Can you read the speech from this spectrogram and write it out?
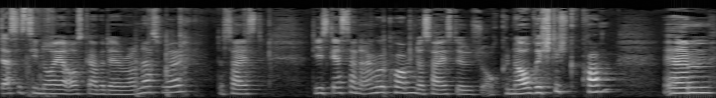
Das ist die neue Ausgabe der Runners World. Das heißt, die ist gestern angekommen. Das heißt, die ist auch genau richtig gekommen. Ähm,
